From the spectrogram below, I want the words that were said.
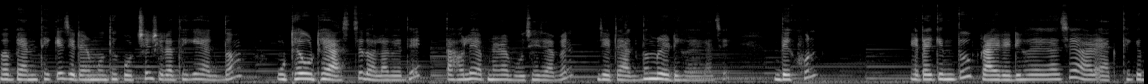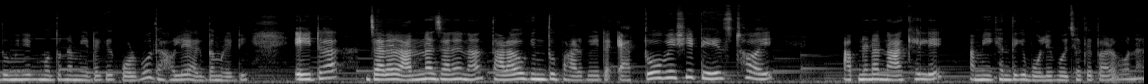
বা প্যান থেকে যেটার মধ্যে করছেন, সেটা থেকে একদম উঠে উঠে আসছে দলা বেঁধে। তাহলে আপনারা বুঝে যাবেন যে এটা একদম রেডি হয়ে গেছে। দেখুন এটা কিন্তু প্রায় রেডি হয়ে গেছে আর এক থেকে দু মিনিট মতন আমি এটাকে করব, তাহলে একদম রেডি এইটা যারা রান্না জানে না, তারাও কিন্তু পারবে। এটা এত বেশি টেস্ট হয়, আপনারা না খেলে আমি এখান থেকে বলে বোঝাতে পারব না।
